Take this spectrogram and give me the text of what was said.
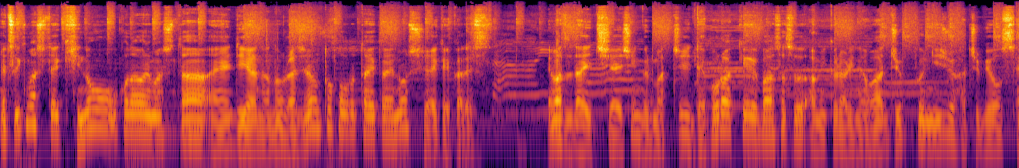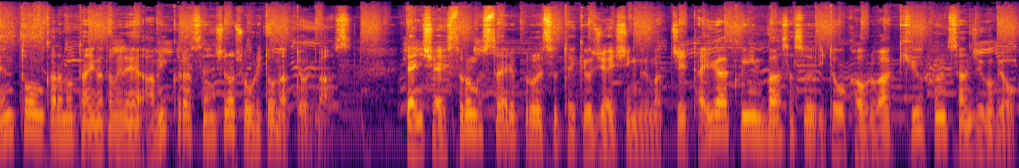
続きまして、昨日行われましたディアナのラジアントホール大会の試合結果です。まず第1試合シングルマッチ、デボラ・ケイ VS アミクラリナは10分28秒、セントーンからの体固めでアミクラ選手の勝利となっております。第2試合ストロングスタイルプロレス提供試合シングルマッチタイガークイーン VS 伊藤薫は9分35秒フ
